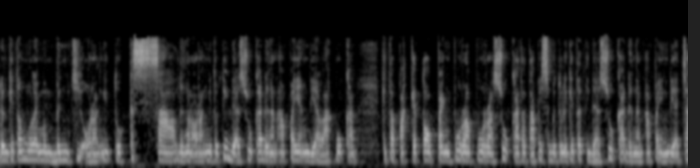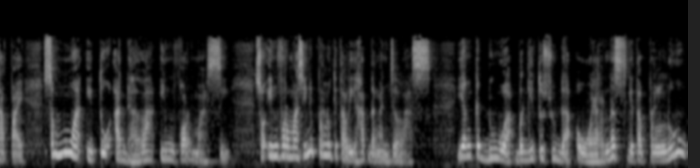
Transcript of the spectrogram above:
Dan kita mulai membenci orang itu, kesal dengan orang itu, tidak suka dengan apa yang dia lakukan. Kita pakai topeng pura-pura suka, tetapi sebetulnya kita tidak suka dengan apa yang dia capai. Semua itu adalah informasi. So informasi ini perlu kita lihat dengan jelas. Yang kedua, begitu sudah awareness, kita perlu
